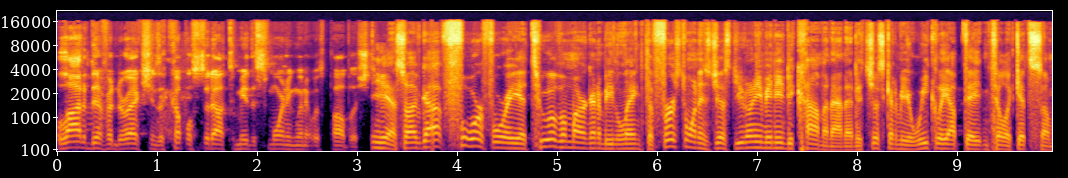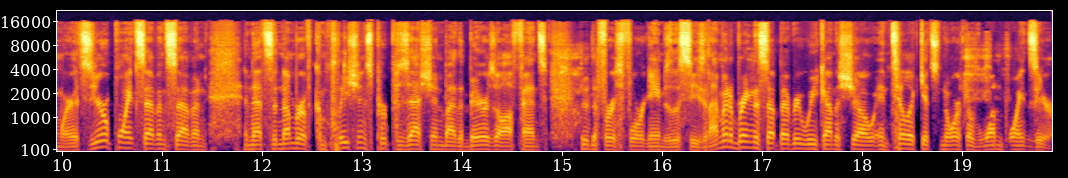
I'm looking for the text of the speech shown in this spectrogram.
a lot of different directions. A couple stood out to me this morning when it was published. Yeah, so I've got four for you. Two of them are going to be linked. The first one is just you don't even need to comment on it. It's just going to be a weekly update until it gets somewhere. It's 0.77, and that's the number of completions per possession by the Bears offense through the first four games of the season. I'm going to bring this up every week on the show until it gets north of 1.0,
